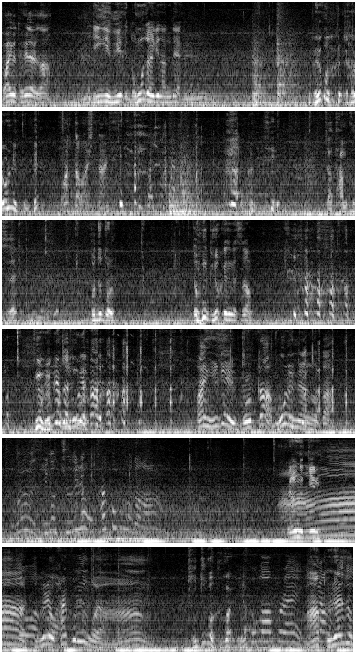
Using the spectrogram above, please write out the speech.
와 이거 되게 달다 이게 위에 게 너무 달긴 한데 음. 베이컨 잘 어울리는데? 왔다 맛있다 자 다음 코스 부두돌 너무 귀엽게 생겼어 이거 왜 꽂아준 거야? 아니 이게 뭘까? 뭘 의미하는 걸까? 음, 이거 죽이려고 칼 꼽은 거잖아 이런 느낌? 아 그거, 죽이려고 그거. 칼 꼽는 거야 부두가 그거 아니야? 그거 그래. 아, 인형, 그래서 인형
